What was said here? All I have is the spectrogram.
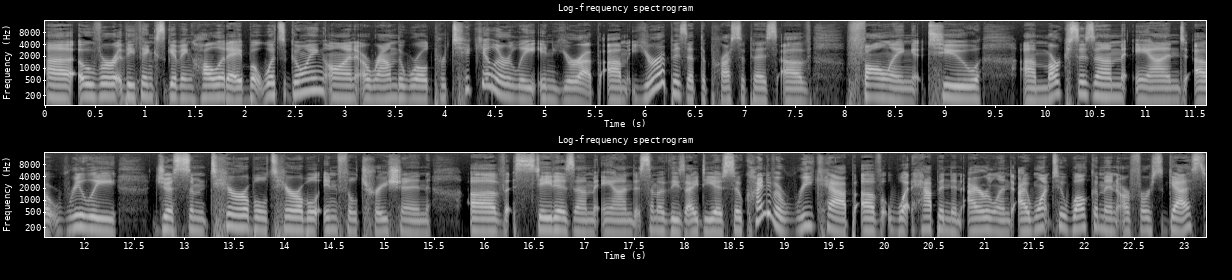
uh, over the Thanksgiving holiday. But what's going on around the world, particularly in Europe, um, Europe is at the precipice of falling to uh, Marxism and uh, really just some terrible, terrible infiltration of statism and some of these ideas. So, kind of a recap of what happened in Ireland. I want to welcome in our first guest,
